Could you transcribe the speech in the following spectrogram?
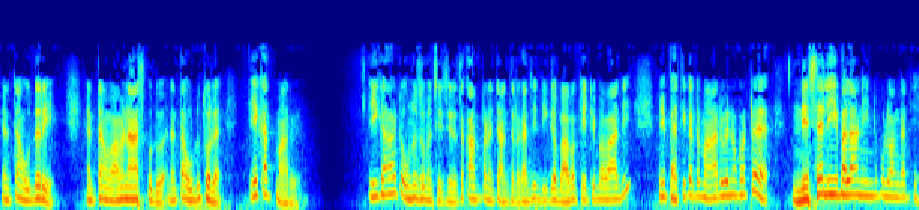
නැත්නම් උදරේ. නැත්නම් වමනාස්පුඩුව. නැත්නම් උඩුතොල. ඒකත් මාරු වෙනවා. ඊගාට උණුසුම සිසිලස කම්පන චංචල ගති දිග බව කෙටි බව ආදී මේ පැතිකඩ මාරු වෙනකොට නැසලී බලන්න ඉන්න පුළුවන් ගතිය.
